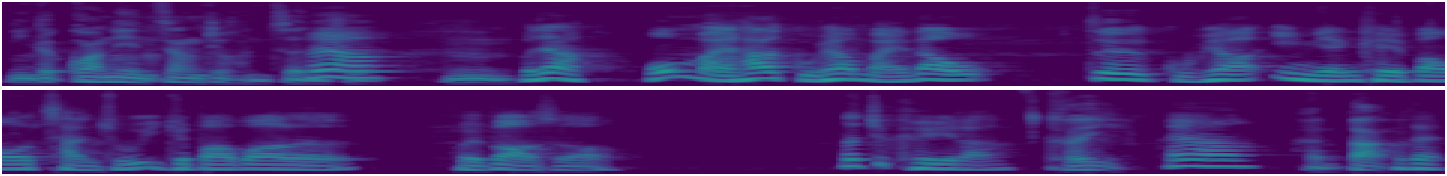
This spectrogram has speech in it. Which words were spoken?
你的观念这样就很正确。对啊，嗯，我想我买他股票，买到这个股票一年可以帮我产出一个包包的回报的时候，那就可以了。可以，哎呀，很棒。对，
